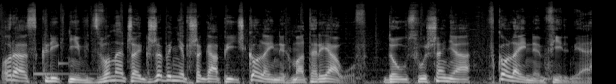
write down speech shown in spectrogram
oraz kliknij w dzwoneczek, żeby nie przegapić kolejnych materiałów. Do usłyszenia w kolejnym filmie.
